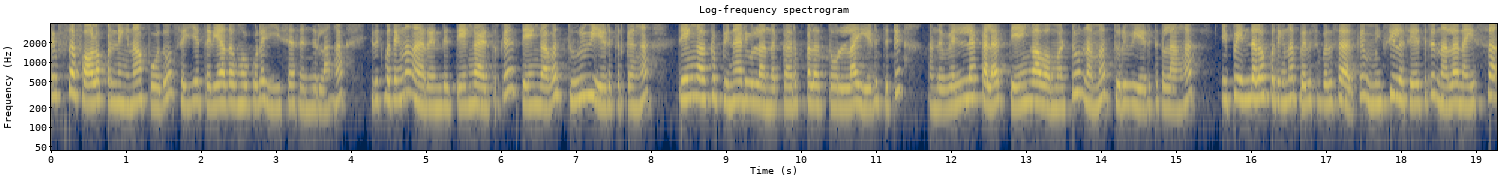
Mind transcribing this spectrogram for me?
டிப்ஸை ஃபாலோ பண்ணிங்கன்னா போதும். செய்ய தெரியாதவங்க கூட ஈஸியாக செஞ்சிடலாங்க. இதுக்கு பார்த்திங்கன்னா நான் ரெண்டு தேங்காய் எடுத்திருக்கேன். தேங்காவை துருவி எடுத்திருக்கேங்க. தேங்காய்க்கு பின்னாடி உள்ள அந்த கருப்பு கலர் தோல்லாம் எடுத்துட்டு அந்த வெள்ளை கலர் தேங்காவை மட்டும் நம்ம துருவி எடுத்துக்கலாங்க. இப்போ இந்த அளவுக்கு பார்த்திங்கன்னா பெருசு பெருசாக இருக்குது மிக்சியில் சேர்த்துட்டு நல்லா நைஸாக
